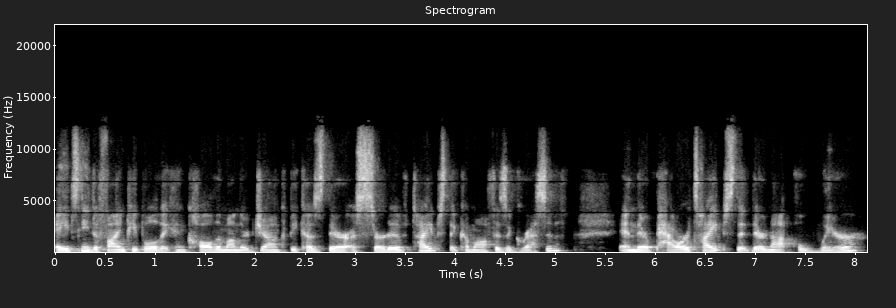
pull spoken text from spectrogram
Eights need to find people that can call them on their junk because they're assertive types that come off as aggressive and they're power types that they're not aware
